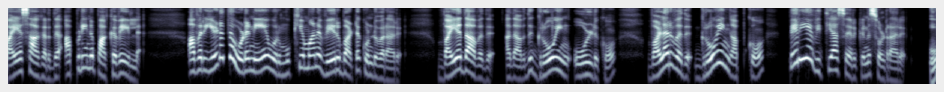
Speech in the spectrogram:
வயசாகிறது அப்படின்னு பார்க்கவே இல்ல. அவர் எடுத்த உடனேயே ஒரு முக்கியமான வேறுபாட்டை கொண்டு வராரு. வயதாவது அதாவது growing ஓல்டுக்கும் வளர்வது growing அப்க்கும் பெரிய வித்தியாசம் இருக்குன்னு சொல்றாரு. ஓ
